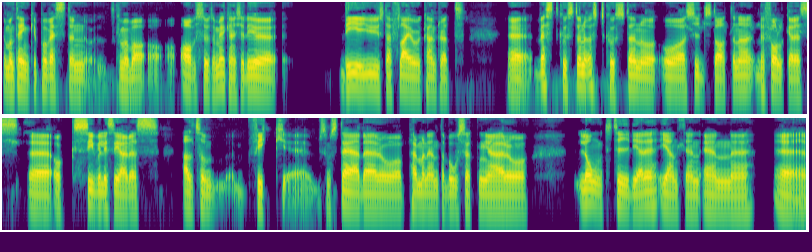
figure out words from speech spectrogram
när man tänker på västern, ska man bara avsluta med kanske, det är ju, det är ju just det här flyover country att eh, västkusten och östkusten och, och sydstaterna befolkades eh, och civiliserades. Alltså fick eh, som städer och permanenta bosättningar och långt tidigare egentligen än eh, eh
